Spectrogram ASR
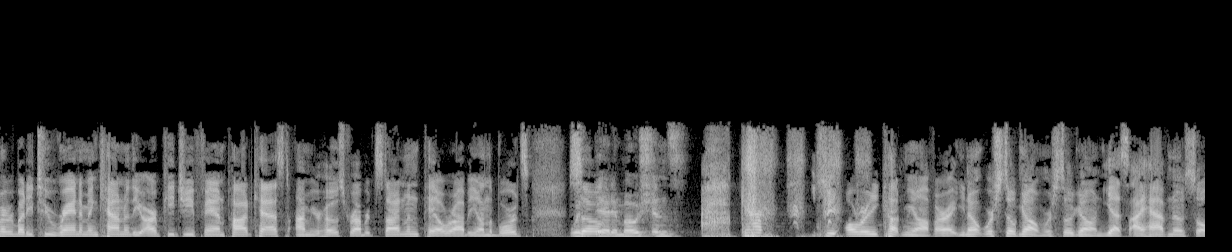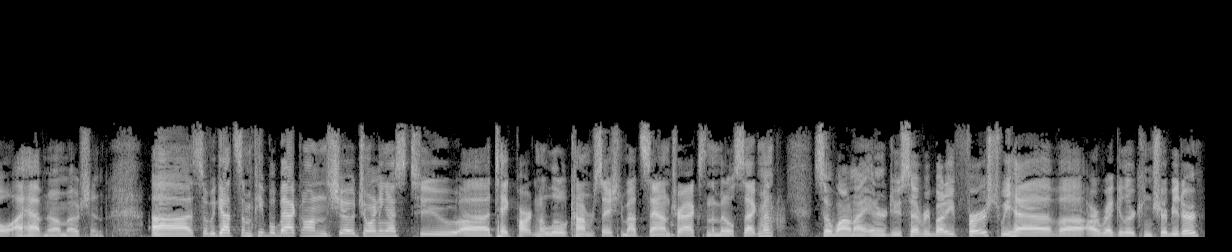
Welcome, everybody, to Random Encounter, the RPG fan podcast. I'm your host, Robert Steinman, Pale Robbie on the boards. With so, dead emotions. Oh, God, he already cut me off. All right, you know, we're still going. We're still going. Yes, I have no soul. I have no emotion. Uh, so we got some people back on the show joining us to uh, take part in a little conversation about soundtracks in the middle segment. So why don't I introduce everybody? First, we have uh, our regular contributor,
